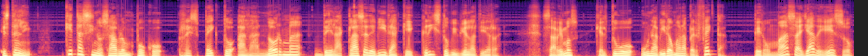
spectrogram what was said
Stanley, ¿qué tal si nos habla un poco respecto a la norma de la clase de vida que Cristo vivió en la tierra. Sabemos que Él tuvo una vida humana perfecta, pero más allá de eso,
